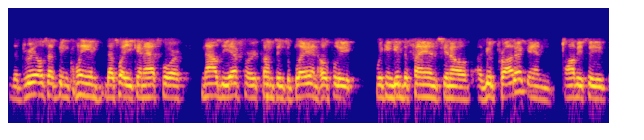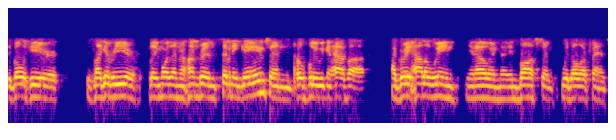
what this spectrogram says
the drills have been clean. That's what you can ask for. Now the effort comes into play, and hopefully we can give the fans, you know, a good product. And obviously, the goal here is like every year, play more than 170 games, and hopefully we can have a, a great Halloween, you know, in in Boston with all our fans.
